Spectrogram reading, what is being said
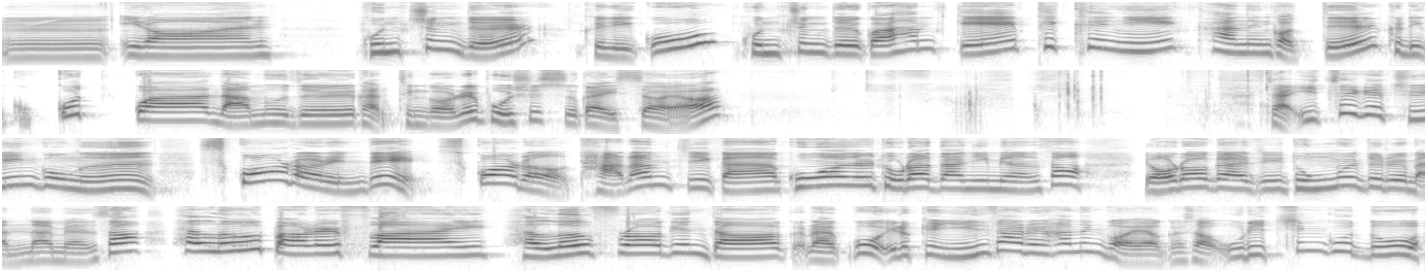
음, 이런 곤충들 그리고 곤충들과 함께 피크닉 하는 것들 그리고 꽃과 나무들 같은 거를 보실 수가 있어요. 자, 이 책의 주인공은 스쿼럴인데 스쿼럴, 다람쥐가 공원을 돌아다니면서 여러 가지 동물들을 만나면서 Hello butterfly, Hello frog and dog라고 이렇게 인사를 하는 거예요. 그래서 우리 친구도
